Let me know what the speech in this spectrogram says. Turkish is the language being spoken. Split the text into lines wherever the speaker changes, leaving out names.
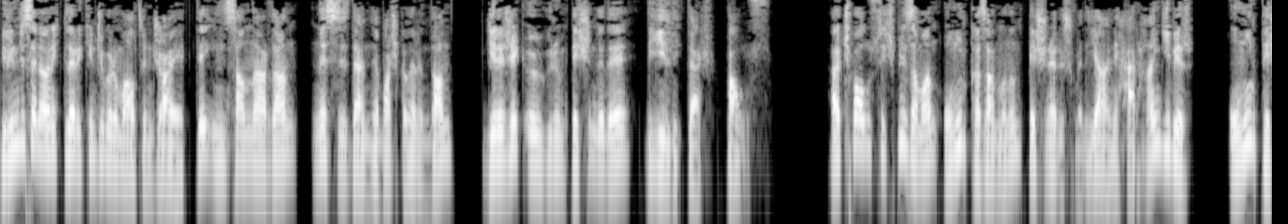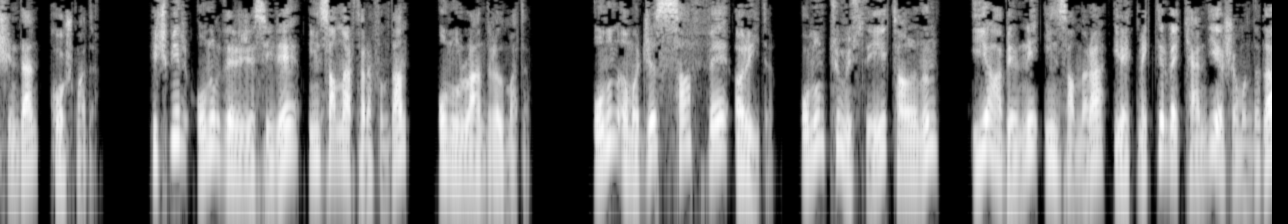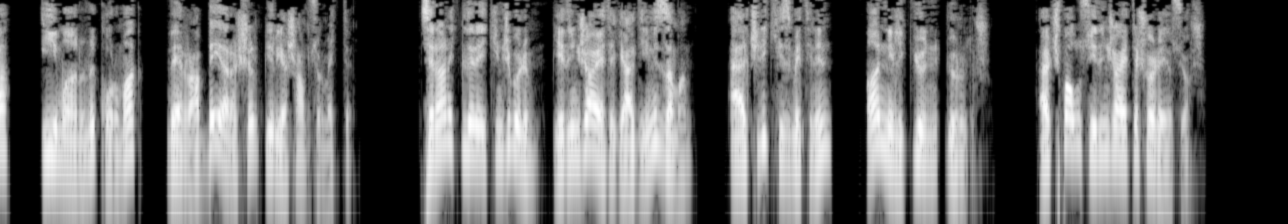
1. Selanikliler 2. bölüm 6. ayette insanlardan ne sizden ne başkalarından gelecek övgünün peşinde de değildik der Paulus. Elçi Paulus hiçbir zaman onur kazanmanın peşine düşmedi. Yani herhangi bir onur peşinden koşmadı. Hiçbir onur derecesiyle insanlar tarafından onurlandırılmadı. Onun amacı saf ve arıydı. Onun tüm isteği Tanrı'nın iyi haberini insanlara iletmektir ve kendi yaşamında da imanını korumak ve Rabbe yaraşır bir yaşam sürmekti. Selaniklilere 2. bölüm 7. ayete geldiğimiz zaman elçilik hizmetinin annelik yönü görülür. Elçi Paulus 7. ayette şöyle yazıyor.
